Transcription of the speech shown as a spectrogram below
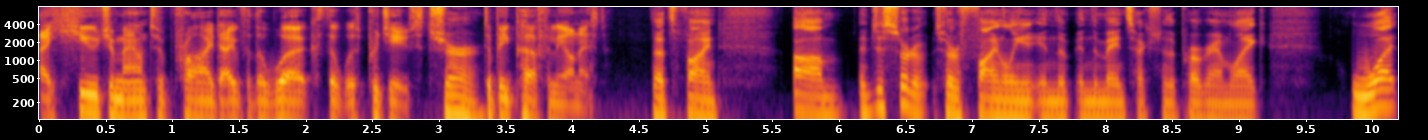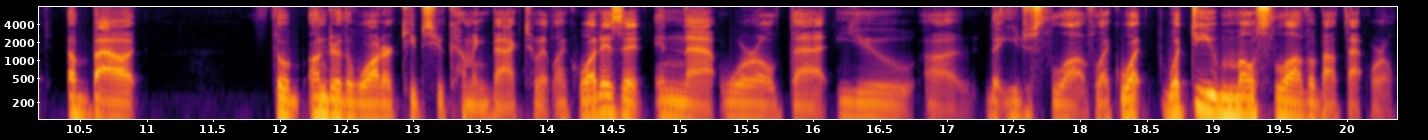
a huge amount of pride over the work that was produced. Sure. To be perfectly honest. That's fine. Um, and just sort of, sort of finally in the in the main section of the program, like, what about the under the water keeps you coming back to it? Like, what is it in that world that you uh, that you just love? Like, what what do you most love about that world?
